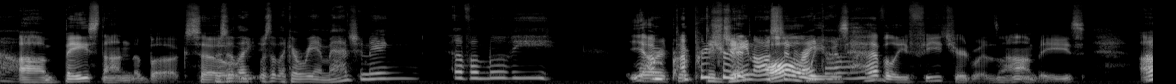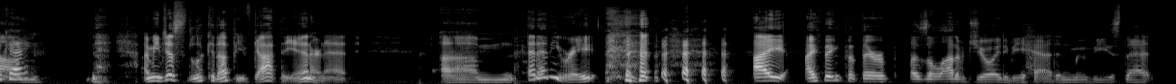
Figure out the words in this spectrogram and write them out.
Oh. um, based on the book. So was it like was it like a reimagining of a movie? Yeah, Or I'm, did- I'm pretty sure Jane it Austen always that was one? heavily featured with zombies. Okay. Um, I mean, just look it up. You've got the internet. Um, at any rate, I I think that there is a lot of joy to be had in movies that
